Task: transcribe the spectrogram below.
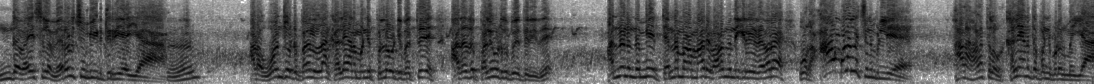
இந்த வயசுல விரல் சும்பிக்கிட்டு தெரியா ஐயா ஆனா ஓஞ்சோட்டு பேர் எல்லாம் கல்யாணம் பண்ணி பிள்ளை ஒட்டி பத்து அதாவது பள்ளிக்கூடத்துக்கு போய் தெரியுது அண்ணன் தம்பி தென்னை மரம் மாதிரி வளர்ந்து நிக்கிறதே தவிர ஒரு ஆம்பளை லட்சணம் இல்லையே கால காலத்துல ஒரு கல்யாணத்தை பண்ணி விடணும் ஐயா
